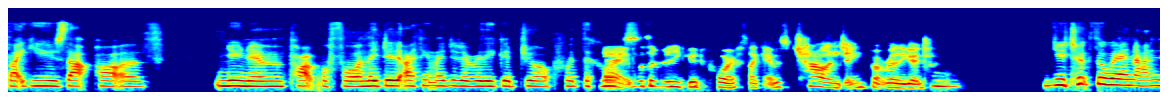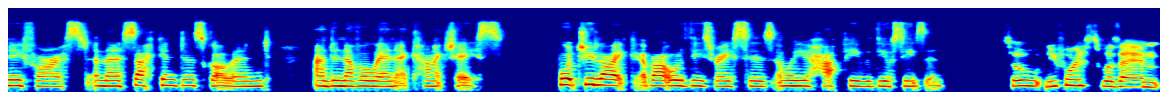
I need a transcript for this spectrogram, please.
like use that part of Newnham Park before, and they did. I think they did a really good job with the course. Yeah, it was a really good course. Like it was challenging, but really good. Mm you took the win at New Forest and then a second in Scotland and another win at Cannock Chase. What do you like about all of these races and were you happy with your season? So New Forest was um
